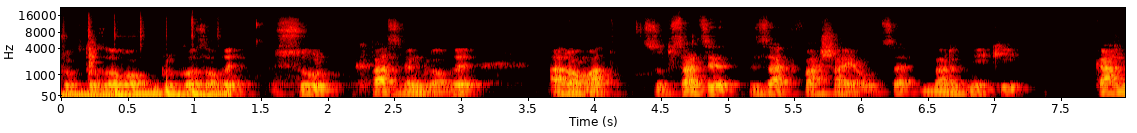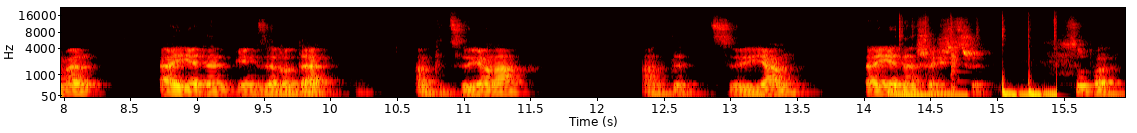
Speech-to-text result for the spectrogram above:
fruktozowo-glukozowy, sól, kwas węglowy, aromat, substancje zakwaszające, barwniki, karmel E E150D, antycyjana, antycyjan E E163. Super.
